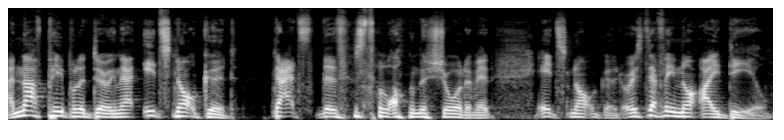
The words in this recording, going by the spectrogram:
Enough people are doing that. It's not good. That's the, that's the long and the short of it. It's not good, or it's definitely not ideal.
